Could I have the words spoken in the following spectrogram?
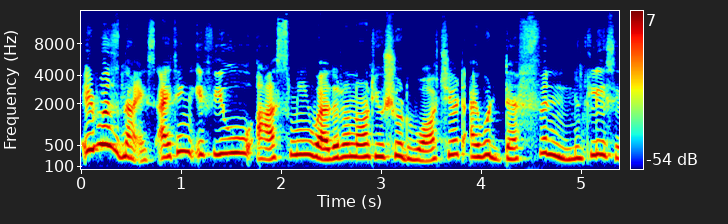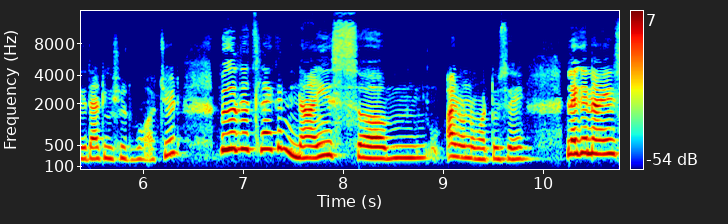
It was nice. I think if you ask me whether or not you should watch it i would definitely say that you should watch it because it's like a nice um, i don't know what to say like a nice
